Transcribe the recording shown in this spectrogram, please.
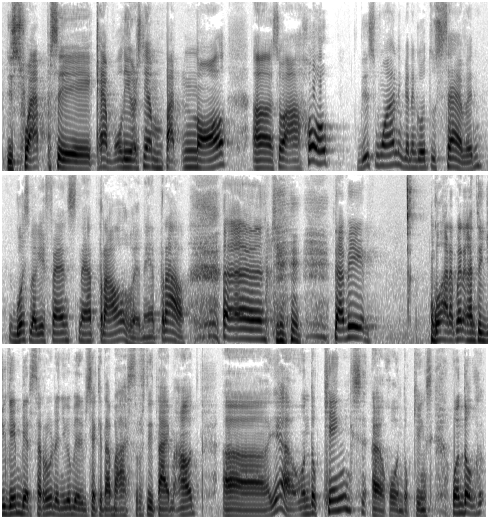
Di swap si Cavaliers-nya 4-0. Uh, so I hope This one gonna go to seven. Gue sebagai fans netral, gue netral. Uh, tapi gue harapkan akan 7 game biar seru dan juga biar bisa kita bahas terus di time out. Uh, ya, yeah, untuk Kings, uh, kok untuk Kings, untuk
